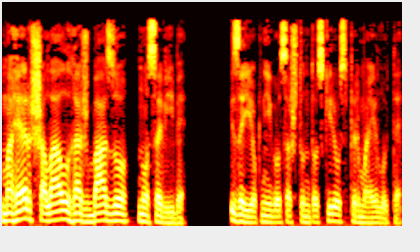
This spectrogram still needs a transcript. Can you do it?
Maher Šalal Hašbazo nuosavybė. Izaijo knygos 8 skyriaus 1 eilutė.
